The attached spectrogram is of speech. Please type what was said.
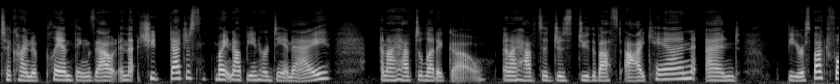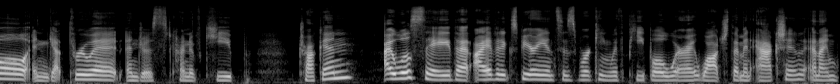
to kind of plan things out, and that she that just might not be in her DNA. And I have to let it go, and I have to just do the best I can and be respectful and get through it, and just kind of keep trucking. I will say that I have experiences working with people where I watch them in action and I'm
